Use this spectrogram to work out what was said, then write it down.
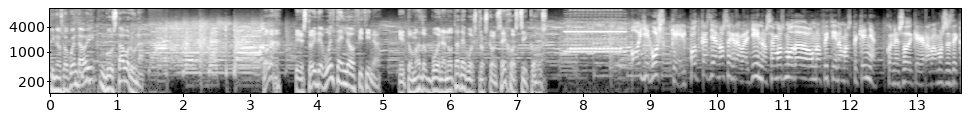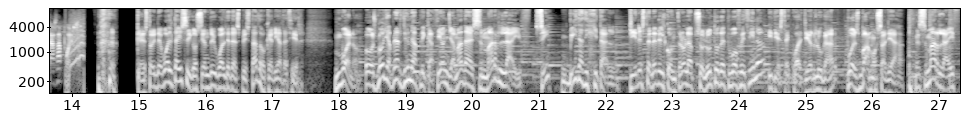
Y nos lo cuenta hoy Gustavo Luna. Hola, estoy de vuelta en la oficina. He tomado buena nota de vuestros consejos, chicos. Oye, Gus, que el podcast ya no se graba allí, nos hemos mudado a una oficina más pequeña. Con eso de que grabamos desde casa, pues. estoy de vuelta y sigo siendo igual de despistado, quería decir. Bueno, os voy a hablar de una aplicación llamada Smart Life. ¿Sí? Vida digital. ¿Quieres tener el control absoluto de tu oficina y desde cualquier lugar? Pues vamos allá. Smart Life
